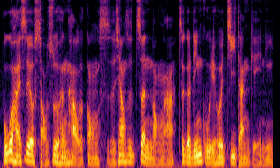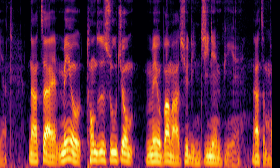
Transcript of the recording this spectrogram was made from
不过还是有少数很好的公司，像是正龙啊，这个领股也会寄单给你啊。那在没有通知书就没有办法去领纪念品诶，那怎么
